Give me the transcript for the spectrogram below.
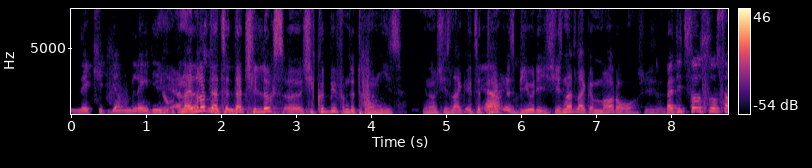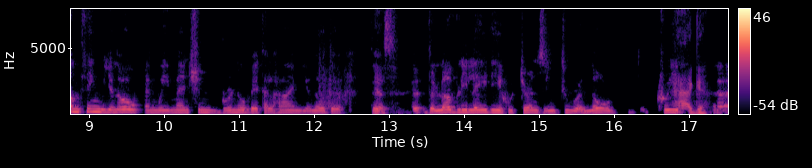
naked young lady. Yeah, and I love that into- that she looks. Uh, she could be from the twenties. You know, she's like it's a Yeah. timeless beauty. She's not like a model. She's But it's also something, you know, when we mentioned Bruno Bettelheim, you know, the the, yes, the, the lovely lady who turns into an old creep. Hag. Uh,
